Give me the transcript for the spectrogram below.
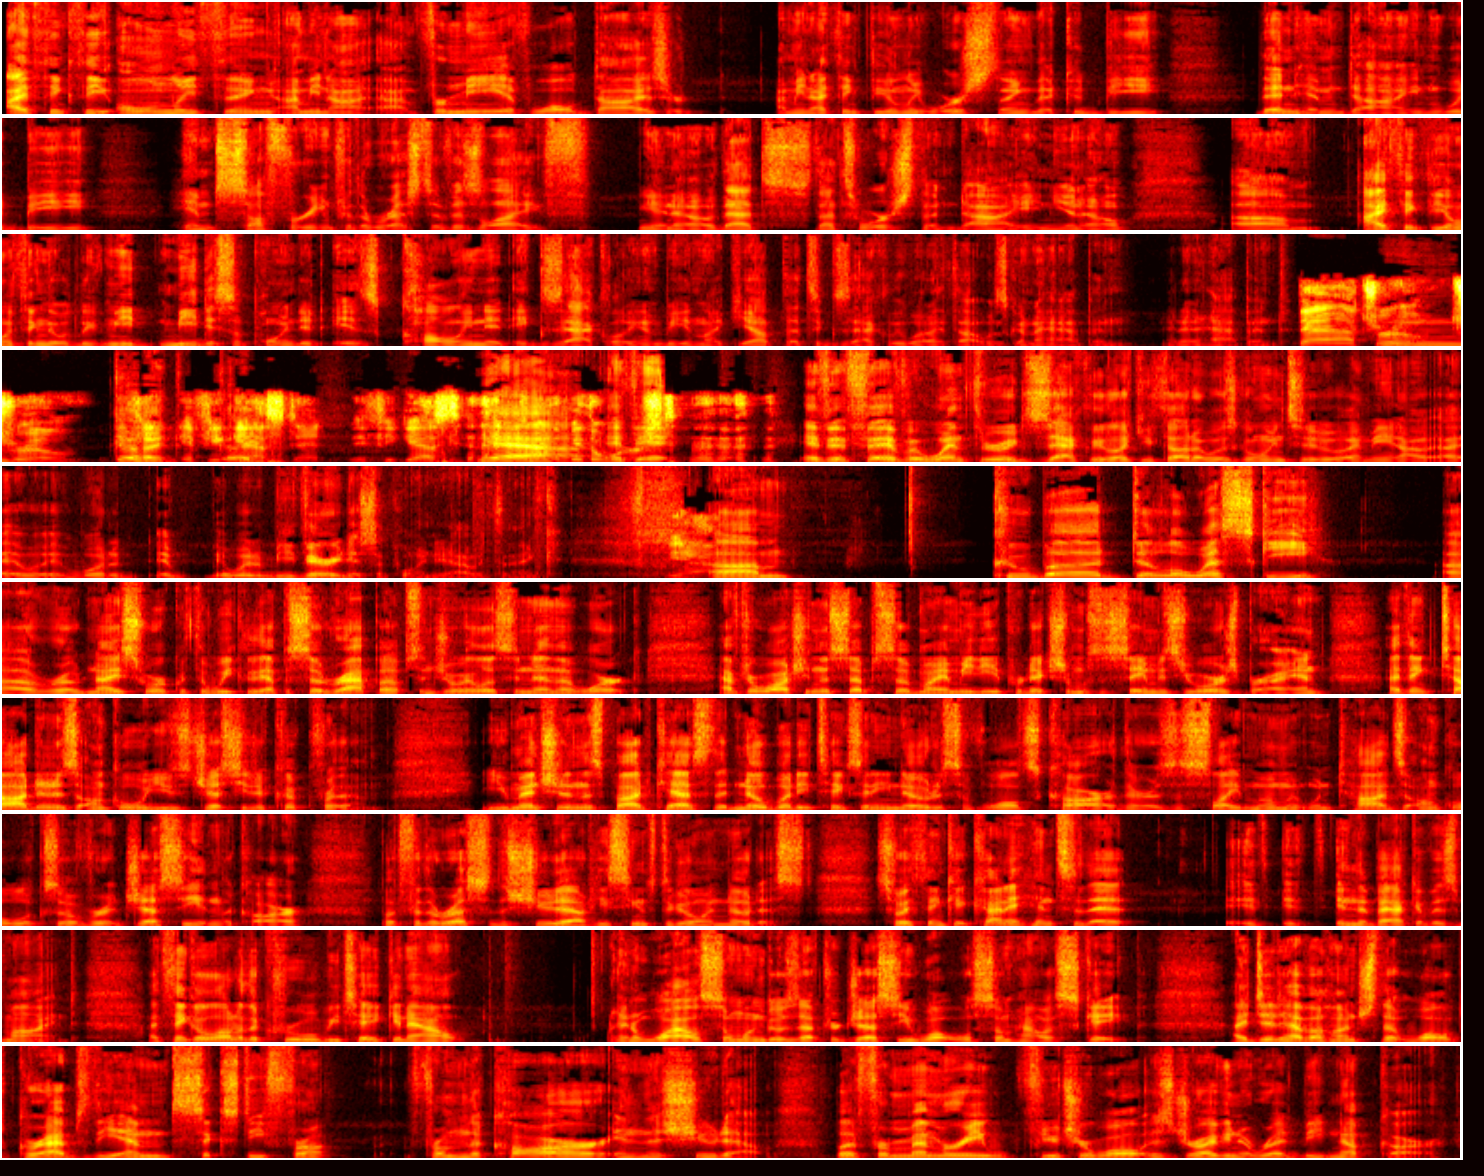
I think the only thing, I mean, I, I for me, if Walt dies, or I mean, I think the only worst thing that could be than him dying would be him suffering for the rest of his life. You know, that's that's worse than dying. You know, um, I think the only thing that would leave me me disappointed is calling it exactly and being like, "Yep, that's exactly what I thought was going to happen," and it happened. Yeah, true, Mm, true. good, If you, if you good. guessed it, if you guessed it, Yeah, be the if worst. If it if it went through exactly like you thought it was going to, I mean, I, I it would it, it would be very disappointed. I would think. yeah. Um, Kuba Deloweski uh, wrote, Nice work with the weekly episode wrap ups. Enjoy listening to them at work. After watching this episode, my immediate prediction was the same as yours, Brian. I think Todd and his uncle will use Jesse to cook for them. You mentioned in this podcast that nobody takes any notice of Walt's car. There is a slight moment when Todd's uncle looks over at Jesse in the car, but for the rest of the shootout, he seems to go unnoticed. So I think it kind of hints at that it, it, in the back of his mind. I think a lot of the crew will be taken out, and while someone goes after Jesse, Walt will somehow escape. I did have a hunch that Walt grabs the M60 from from the car in this shootout. But from memory, future Walt is driving a red beaten up car.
